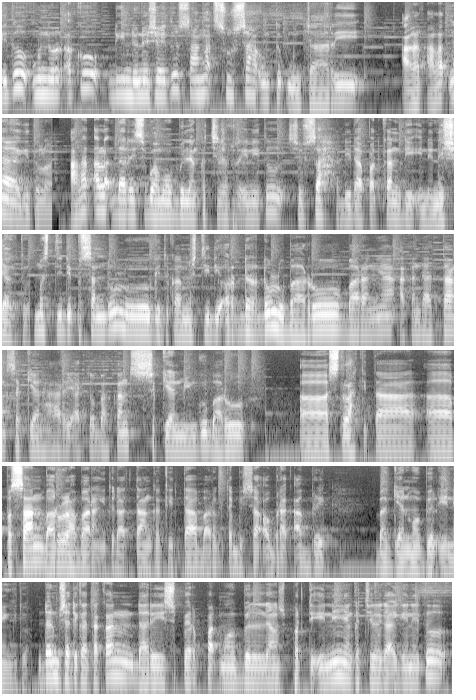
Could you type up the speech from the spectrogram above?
itu menurut aku di Indonesia itu sangat susah untuk mencari alat-alatnya gitu loh. Alat-alat dari sebuah mobil yang kecil seperti ini tuh susah didapatkan di Indonesia gitu. Mesti dipesan dulu gitu kan, mesti diorder dulu baru barangnya akan datang sekian hari atau bahkan sekian minggu baru eh, setelah kita eh, pesan barulah barang itu datang ke kita, baru kita bisa obrak-abrik bagian mobil ini gitu. Dan bisa dikatakan dari spare part mobil yang seperti ini yang kecil kayak gini tuh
